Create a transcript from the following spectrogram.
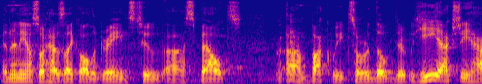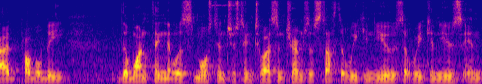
and then he also has like all the grains too, uh, spelt, um, buckwheat. So the, the, he actually had probably the one thing that was most interesting to us in terms of stuff that we can use, that we can use in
